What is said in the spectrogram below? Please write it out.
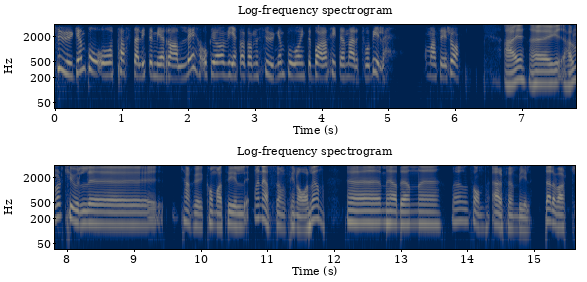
sugen på att testa lite mer rally och jag vet att han är sugen på att inte bara sitta i en R2-bil, om man säger så. Nej, eh, det hade varit kul eh, kanske komma till SM-finalen eh, med, en, med en sån R5-bil. Det hade, varit,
